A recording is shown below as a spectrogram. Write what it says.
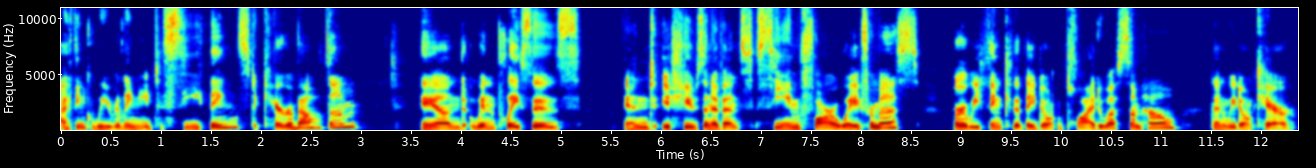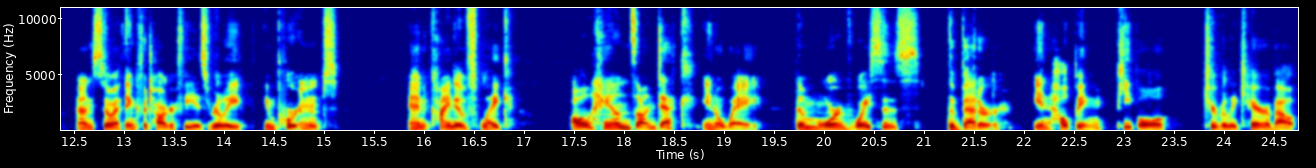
I think we really need to see things to care about them. And when places and issues and events seem far away from us, or we think that they don't apply to us somehow, then we don't care. And so I think photography is really important and kind of like all hands on deck in a way. The more voices, the better in helping people to really care about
